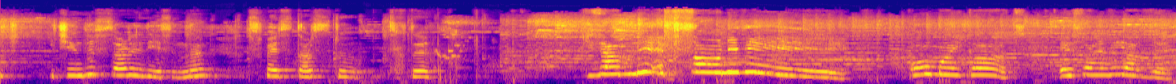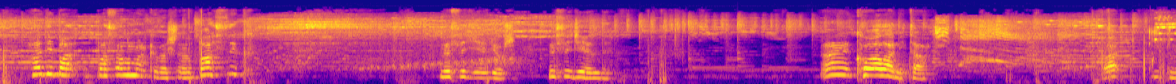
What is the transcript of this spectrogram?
İç, içinci Star hediyesinden Space Stars çıktı. Gizemli efsanevi. Oh my god. Efsanevi yazdı. Hadi ba- basalım arkadaşlar. Bastık. Mesaj geliyor. Mesaj geldi. Ay, koala Anita. Ay, gitme.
